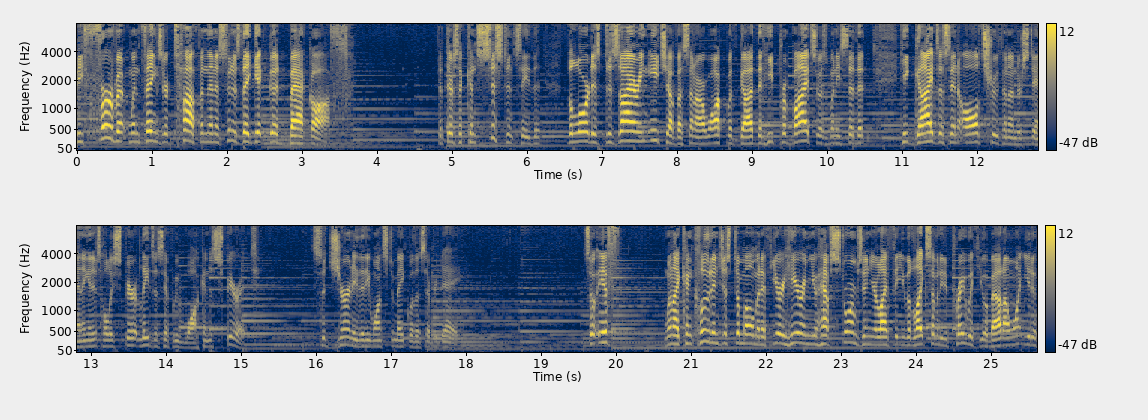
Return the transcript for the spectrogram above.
be fervent when things are tough and then as soon as they get good, back off. That there's a consistency that the Lord is desiring each of us in our walk with God, that He provides to us when He said that He guides us in all truth and understanding, and His Holy Spirit leads us if we walk in the Spirit. It's a journey that He wants to make with us every day. So, if, when I conclude in just a moment, if you're here and you have storms in your life that you would like somebody to pray with you about, I want you to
